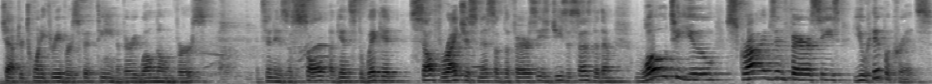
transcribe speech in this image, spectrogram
chapter 23, verse 15, a very well known verse. It's in his assault against the wicked self righteousness of the Pharisees. Jesus says to them, Woe to you, scribes and Pharisees, you hypocrites!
